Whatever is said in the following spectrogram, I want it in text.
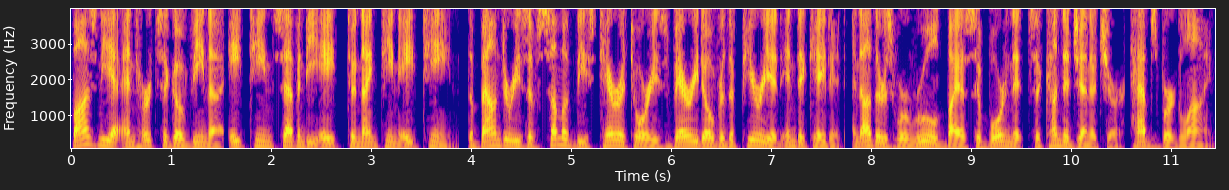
Bosnia and Herzegovina 1878 to 1918 The boundaries of some of these territories varied over the period indicated and others were ruled by a subordinate Habsburg line.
